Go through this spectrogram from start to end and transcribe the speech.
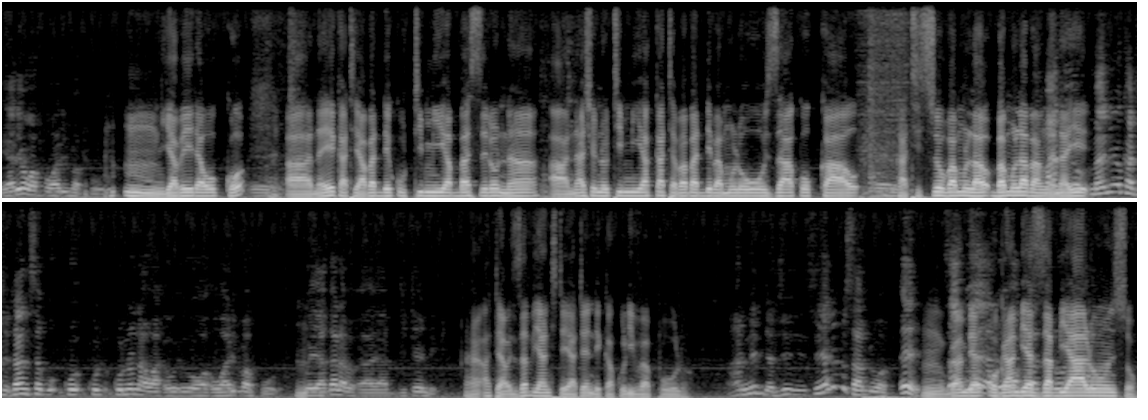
Eyali owafe wa liverpool Mm, yabeerawoko Eh. Ah, naye kati abadde ku ttiimu ya barcelona ah, national team ya kata babadde bamulowoozaako kaawo kati so bamula- bamulaba nga naye kati kunona wa- liverpool. Weyagala agitendeke ah, ate zavia nti teyatendeka ku liverpool. Ah, waffe Eh, Mm, Xavi ogambya- yali wa ogambya Barcelona. zabi alonso.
